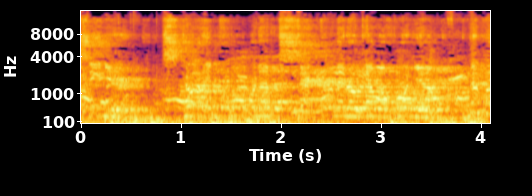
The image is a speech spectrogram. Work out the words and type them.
Senior. Starting forward out of Sacramento, California. Number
